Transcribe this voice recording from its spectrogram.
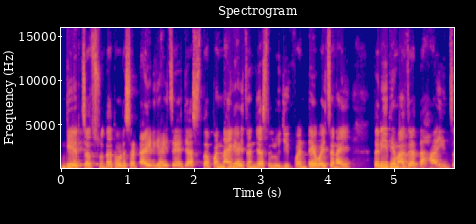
घेरचं सुद्धा थोडंसं टाईट घ्यायचं आहे जास्त पण नाही घ्यायचं आणि जास्त लुजिक पण ठेवायचं नाही तर इथे माझं दहा इंच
